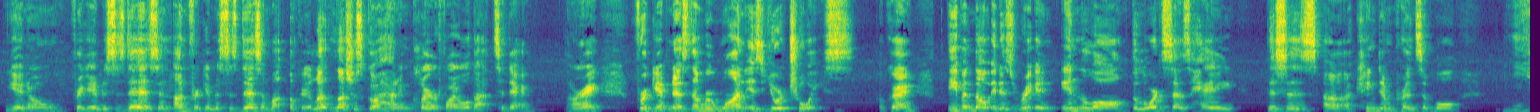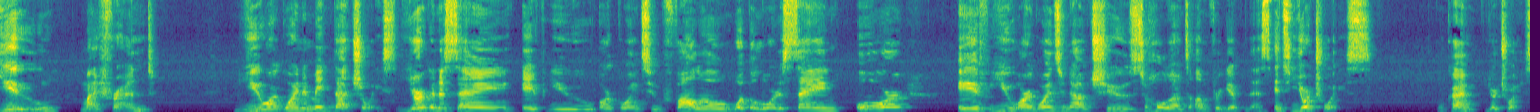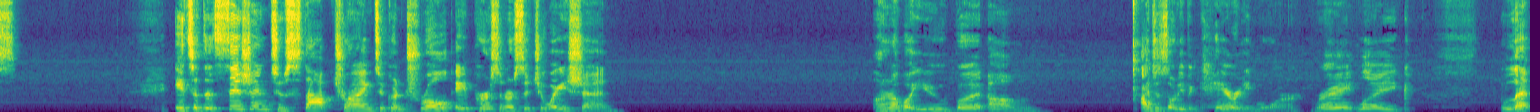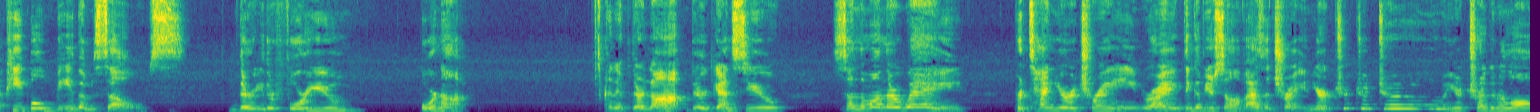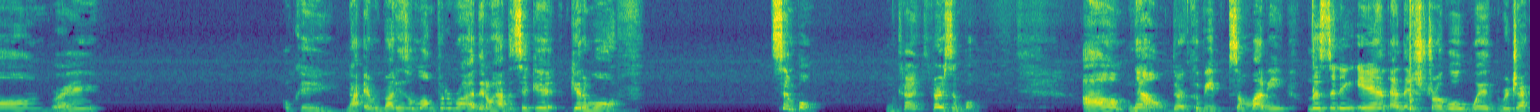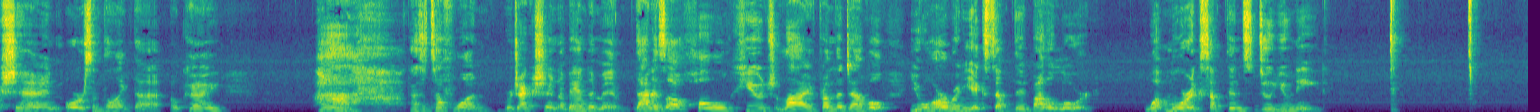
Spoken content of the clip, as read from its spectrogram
you know, forgiveness is this and unforgiveness is this. And okay, let, let's just go ahead and clarify all that today. All right. Forgiveness, number one, is your choice. Okay. Even though it is written in the law, the Lord says, hey, this is a kingdom principle. You, my friend, you are going to make that choice. You're going to say if you are going to follow what the Lord is saying or if you are going to now choose to hold on to unforgiveness. It's your choice. Okay? Your choice. It's a decision to stop trying to control a person or situation. I don't know about you, but um I just don't even care anymore, right? Like let people be themselves. They're either for you or not. And if they're not, they're against you, send them on their way. Pretend you're a train, right? Think of yourself as a train. You're choo choo choo, you're trugging along, right? Okay, not everybody's along for the ride. They don't have the ticket, get them off. Simple. Okay, it's very simple. Um, now, there could be somebody listening in and they struggle with rejection or something like that. Okay. Ah, that's a tough one. Rejection, abandonment. That is a whole huge lie from the devil. You are already accepted by the Lord. What more acceptance do you need?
